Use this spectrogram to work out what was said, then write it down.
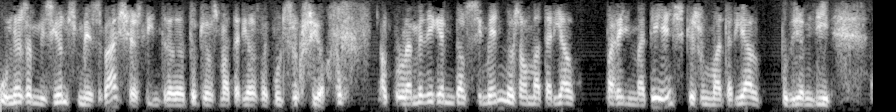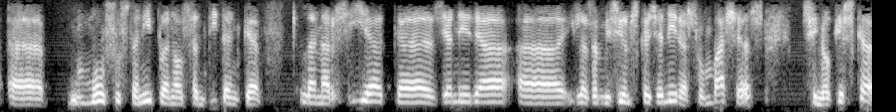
unes emissions més baixes dintre de tots els materials de construcció. El problema, diguem, del ciment no és el material per ell mateix, que és un material, podríem dir, eh, molt sostenible en el sentit en què l'energia que es genera eh, i les emissions que genera són baixes, sinó que és que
